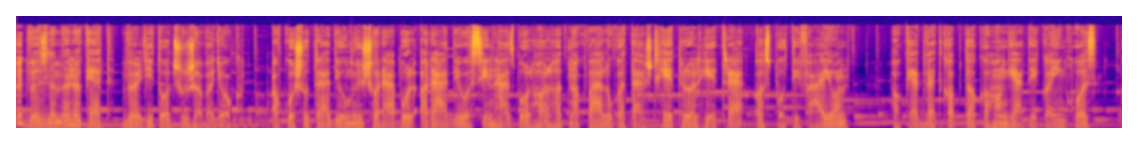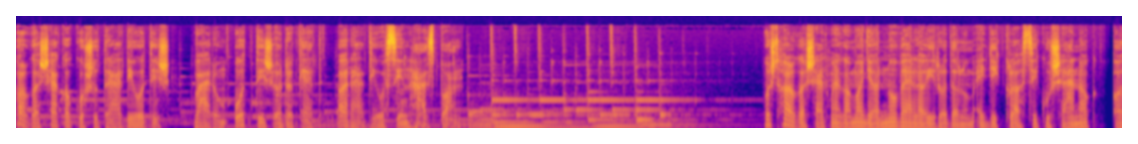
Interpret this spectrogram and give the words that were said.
Üdvözlöm Önöket, Völgyi Tóth Zsuzsa vagyok. A Kossuth Rádió műsorából a Rádió Színházból hallhatnak válogatást hétről hétre a Spotify-on. Ha kedvet kaptak a hangjátékainkhoz, hallgassák a Kossuth Rádiót is. Várom ott is Önöket a Rádió Színházban. Most hallgassák meg a magyar novella irodalom egyik klasszikusának, a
